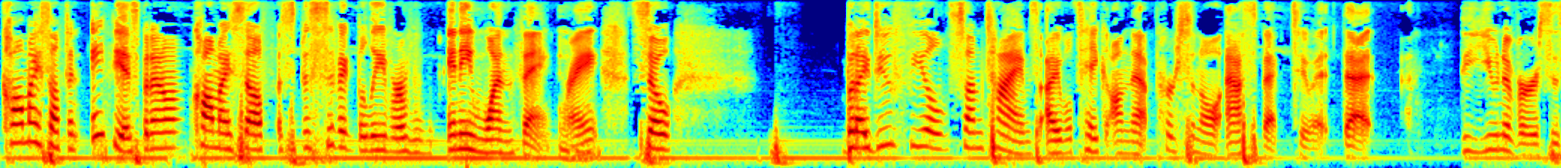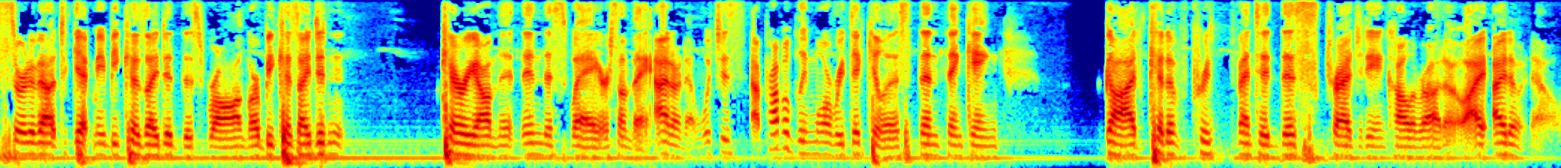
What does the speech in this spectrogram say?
call myself an atheist, but I don't call myself a specific believer of any one thing, Mhm. right? So but I do feel sometimes I will take on that personal aspect to it that the universe is sort of out to get me because I did this wrong or because I didn't carry on in this way or something. I don't know, which is probably more ridiculous than thinking God could have prevented this tragedy in Colorado. I, I don't know.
